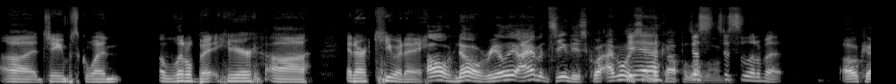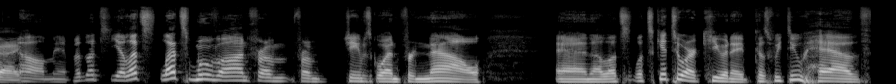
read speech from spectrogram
uh James Nguyen a little bit here uh in our Q&A. oh no really i haven't seen these qu- i've only seen a couple just of them just a little bit. okay Oh man, but let's yeah, let's let's move on from from James Nguyen for now. And uh, let's let's get to our Q&A because we do have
